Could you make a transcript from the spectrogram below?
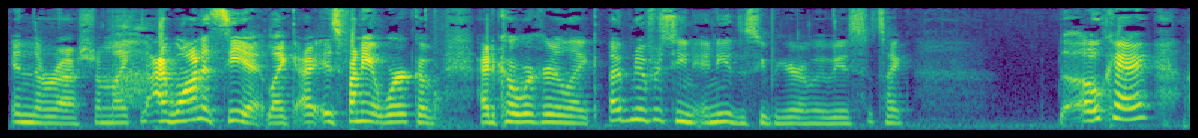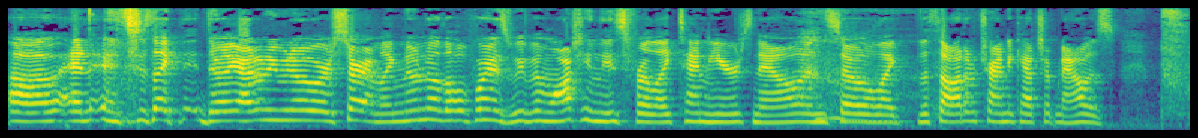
in the rush. I'm like, I want to see it. Like, I, it's funny at work. Of I had a coworker like, I've never seen any of the superhero movies. It's like, okay, uh, and it's just like they're like, I don't even know where to start. I'm like, no, no. The whole point is we've been watching these for like ten years now, and so like the thought of trying to catch up now is. pff.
